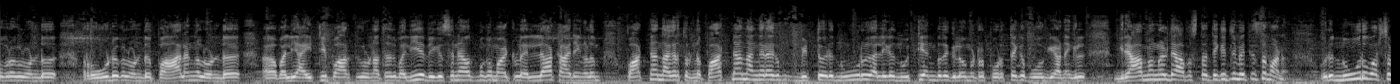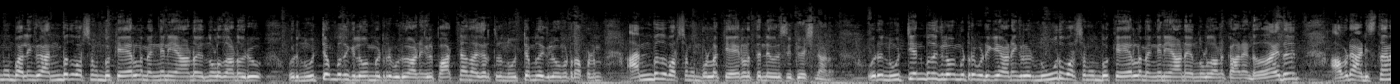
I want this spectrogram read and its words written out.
ഓവറുകളുണ്ട് റോഡുകളുണ്ട് പാലങ്ങളുണ്ട് വലിയ ഐ ടി പാർക്കുകളുണ്ട്. അത് വലിയ വികസനാത്മകമായിട്ടുള്ള എല്ലാ കാര്യങ്ങളും പാട്ന നഗരത്തിലുണ്ട്. പാട്ന നഗരം വിട്ട് ഒരു നൂറ് അല്ലെങ്കിൽ നൂറ്റി അൻപത് കിലോമീറ്റർ പുറത്തേക്ക് പോവുകയാണെങ്കിൽ ഗ്രാമങ്ങളുടെ അവസ്ഥ തികച്ചും വ്യത്യസ്തമാണ്. ഒരു നൂറ് വർഷം മുമ്പ് അല്ലെങ്കിൽ അൻപത് വർഷം മുമ്പ് കേരളം എങ്ങനെയാണ് എന്നുള്ളതാണ് ഒരു ഒരു നൂറ്റമ്പത് കിലോമീറ്റർ വിടുകയാണെങ്കിൽ പാട്ന നഗരത്തിന് നൂറ്റമ്പത് കിലോമീറ്റർ അപ്പുറം അൻപത് വർഷം മുമ്പുള്ള കേരളത്തിന്റെ ഒരു സിറ്റുവേഷനാണ്. ഒരു നൂറ്റി അൻപത് കിലോമീറ്റർ വിടുകയാണെങ്കിൽ ഒരു നൂറ് വർഷം മുമ്പ് കേരളം എങ്ങനെയാണ് എന്നുള്ളതാണ് കാണേണ്ടത്. അതായത് അവിടെ അടിസ്ഥാന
